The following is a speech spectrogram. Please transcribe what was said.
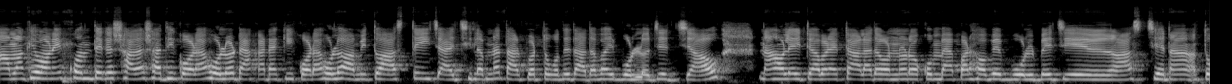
আমাকে অনেকক্ষণ থেকে সাদাসাদি করা হলো, ডাকাডাকি করা হলো। আমি তো আসতেই চাইছিলাম না। তারপর তোমাদের দাদাভাই বলল যে, যাও, না হলে এটা আবার একটা আলাদা অন্যরকম ব্যাপার হবে। বলবে যে, আসছে না। তো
